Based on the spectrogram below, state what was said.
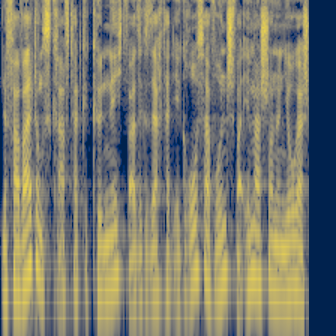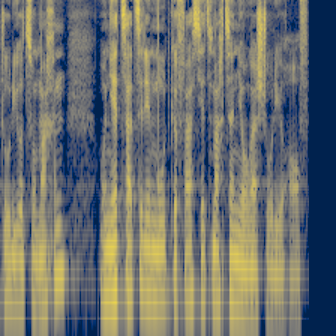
Eine Verwaltungskraft hat gekündigt, weil sie gesagt hat, ihr großer Wunsch war immer schon ein Yogastudio zu machen. Und jetzt hat sie den Mut gefasst, jetzt macht sie ein Yogastudio auf.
